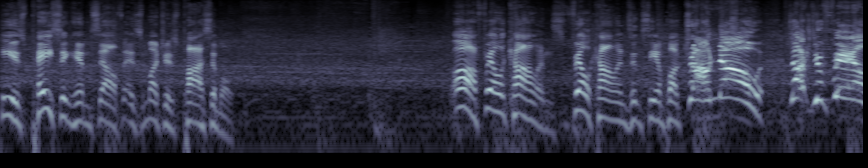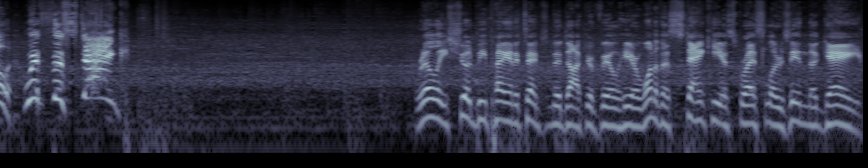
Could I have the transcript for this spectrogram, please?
he is pacing himself as much as possible. Oh, Phil Collins. Phil Collins and CM Punk. Oh no! Dr. Phil with the stank! Really should be paying attention to Dr. Phil here. One of the stankiest wrestlers in the game.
